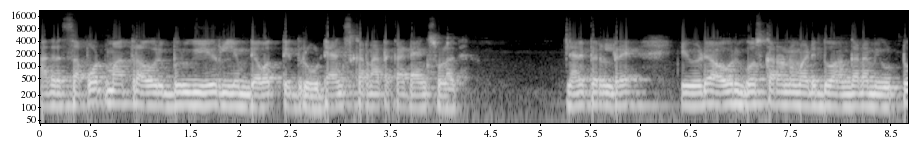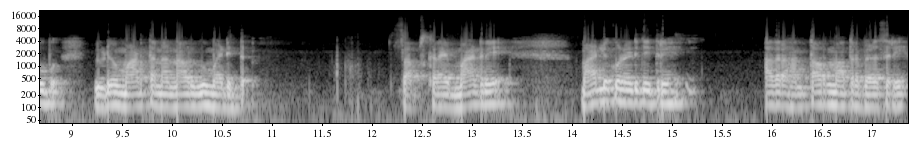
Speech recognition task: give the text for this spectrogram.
ಆದರೆ ಸಪೋರ್ಟ್ ಮಾತ್ರ ಅವರಿಬ್ಬರಿಗೂ ಇರಲಿ ನಿಮ್ದು ಯಾವತ್ತಿದ್ರು ಡ್ಯಾನ್ಸ್ ಕರ್ನಾಟಕ ಡ್ಯಾನ್ಸ್ ಒಳಗೆ. ನೆನಪಿರಲ್ರಿ, ಈ ವಿಡಿಯೋ ಅವ್ರಿಗೋಸ್ಕರನೂ ಮಾಡಿದ್ದು, ಹಂಗೆ ನಮ್ಮ ಯೂಟ್ಯೂಬ್ ವಿಡಿಯೋ ಮಾಡ್ತಾ ನಾನು ಅವ್ರಿಗೂ ಮಾಡಿದ್ದು. ಸಬ್ಸ್ಕ್ರೈಬ್ ಮಾಡಿರಿ. ಮಾಡ್ಲಿಕ್ಕೂ ನಡೀತೈತ್ರಿ. ಆದ್ರೆ ಅಂಥವ್ರನ್ನ ಮಾತ್ರ ಬೆಳೆಸ್ರಿ.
